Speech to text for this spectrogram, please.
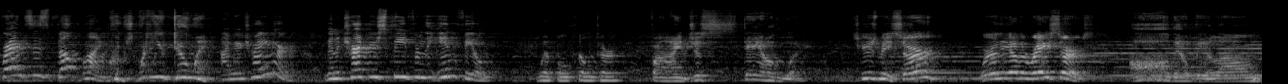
Francis Beltline. Cruz, what are you doing? I'm your trainer. I'm gonna track your speed from the infield. Whipplefilter. Fine, just stay out of the way. Excuse me, sir. Where are the other racers? Oh, they'll be along.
